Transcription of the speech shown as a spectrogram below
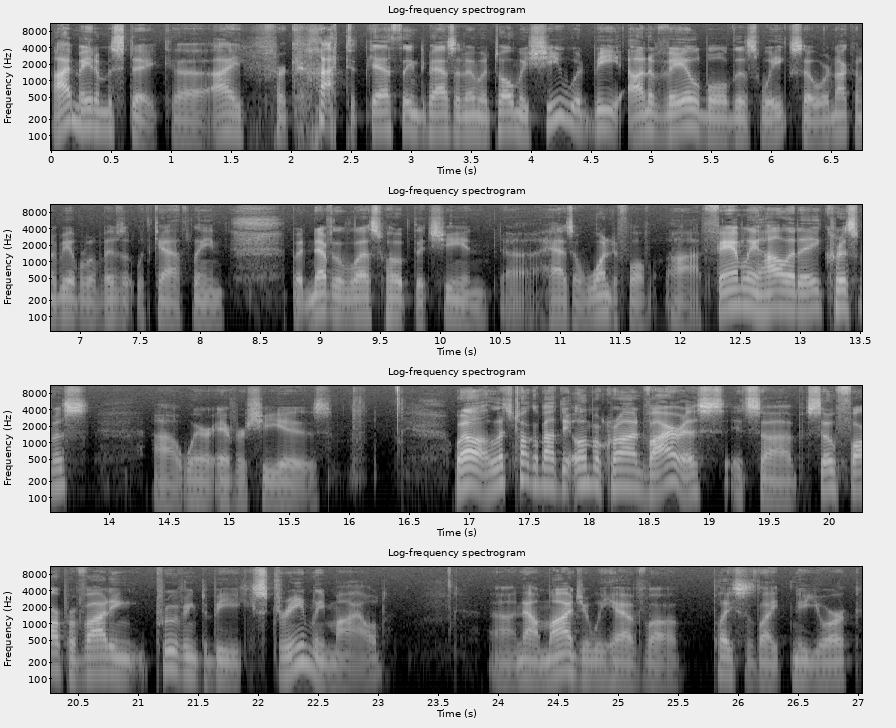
I made a mistake. Uh, I forgot that Kathleen DePasanoma told me she would be unavailable this week, so we're not going to be able to visit with Kathleen. But nevertheless, hope that she and, uh, has a wonderful uh, family holiday, Christmas, uh, wherever she is. Well, let's talk about the Omicron virus. It's uh, so far providing proving to be extremely mild. Uh, now, mind you, we have uh, places like New York,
